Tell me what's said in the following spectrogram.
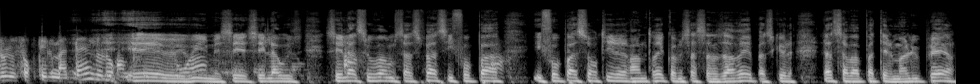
je le sortais le matin, je le rentrais Eh, le oui, oui, mais c'est c'est là où c'est là souvent où ça se passe. Il faut pas il faut pas sortir et rentrer comme ça sans arrêt parce que là ça va pas tellement lui plaire.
